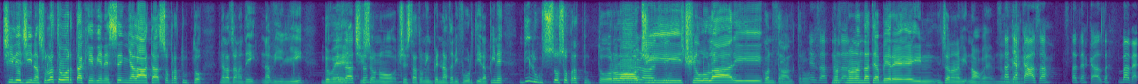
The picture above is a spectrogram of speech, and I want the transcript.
ciliegina sulla torta che viene segnalata soprattutto nella zona dei Navigli dove Esatto. ci sono, c'è stata un'impennata di furti, rapine di lusso soprattutto, orologi, Orologi. cellulari, quant'altro. Sì, esatto, non, esatto. non andate a bere in, in zona Navigli. No, beh, State a casa, state a casa. Vabbè.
